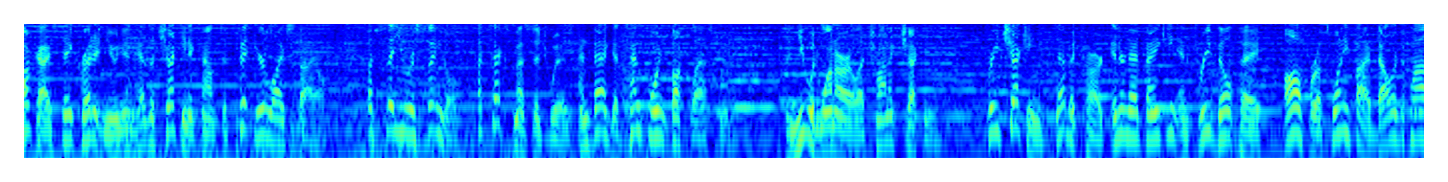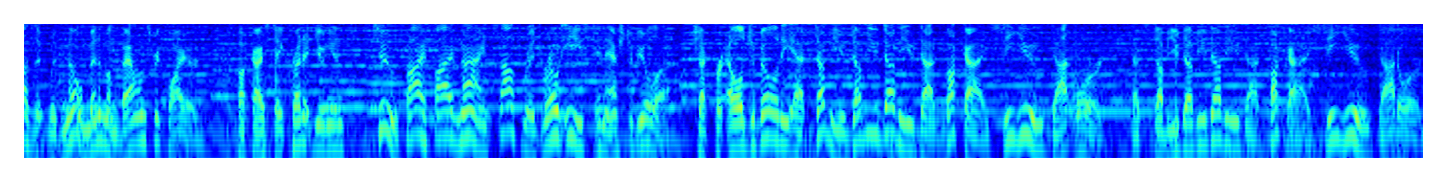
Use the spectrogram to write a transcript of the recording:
Buckeye State Credit Union has a checking account to fit your lifestyle. Let's say you were single, a text message whiz, and bagged a 10 point buck last week. Then you would want our electronic checking. Free checking, debit card, internet banking, and free bill pay, all for a $25 deposit with no minimum balance required. Buckeye State Credit Union, 2559 Southridge Road East in Ashtabula. Check for eligibility at www.buckeyecu.org. That's www.buckeyecu.org.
